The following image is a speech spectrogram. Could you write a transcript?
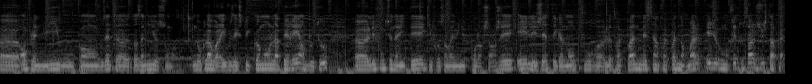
euh, en pleine nuit ou quand vous êtes euh, dans un milieu sombre. Donc là voilà, il vous explique comment l'appairer en Bluetooth. les fonctionnalités qu'il faut 120 minutes pour le recharger et les gestes également pour le trackpad mais c'est un trackpad normal et je vais vous montrer tout ça juste après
